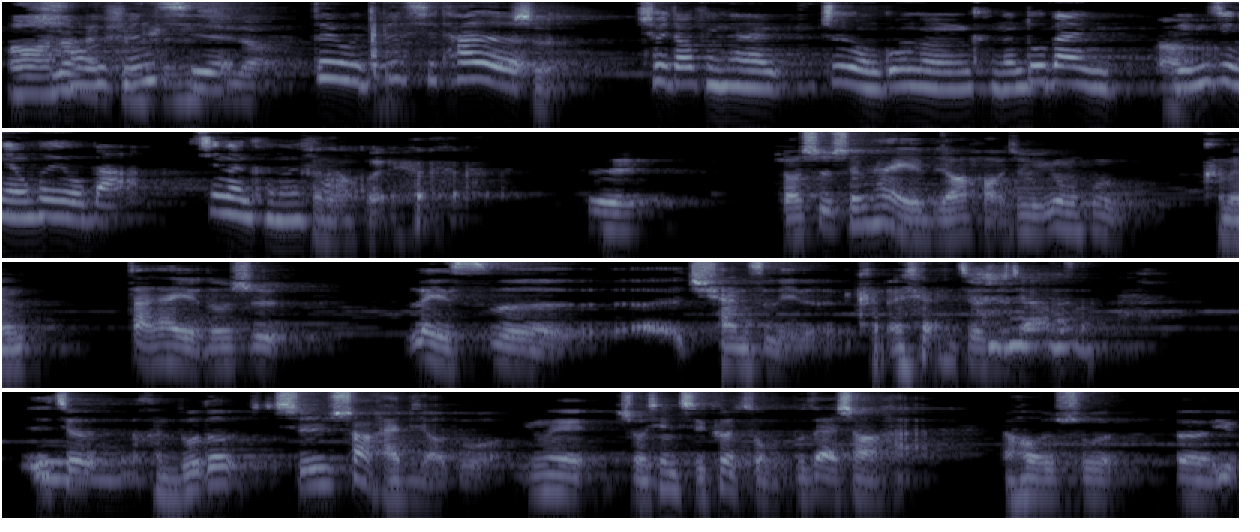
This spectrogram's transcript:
哦，好神奇。对，我觉得其他的社交平台这种功能可能多半零几年会有吧，现在可能可能会。对，主要是生态也比较好，就是用户可能。大家也都是类似圈子里的，可能 就是这样子，就很多都其实上海比较多，因为首先极客总部在上海，然后说呃用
